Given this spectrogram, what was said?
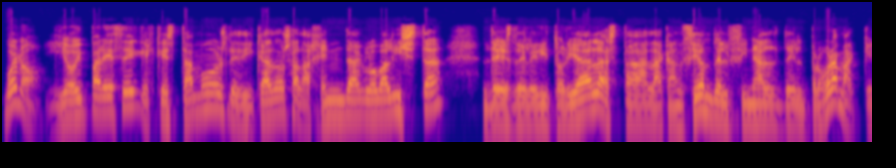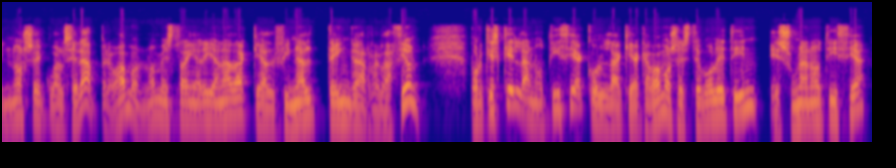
Bueno, y hoy parece que es que estamos dedicados a la agenda globalista desde el editorial hasta la canción del final del programa, que no sé cuál será, pero vamos, no me extrañaría nada que al final tenga relación, porque es que la noticia con la que acabamos este boletín es una noticia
